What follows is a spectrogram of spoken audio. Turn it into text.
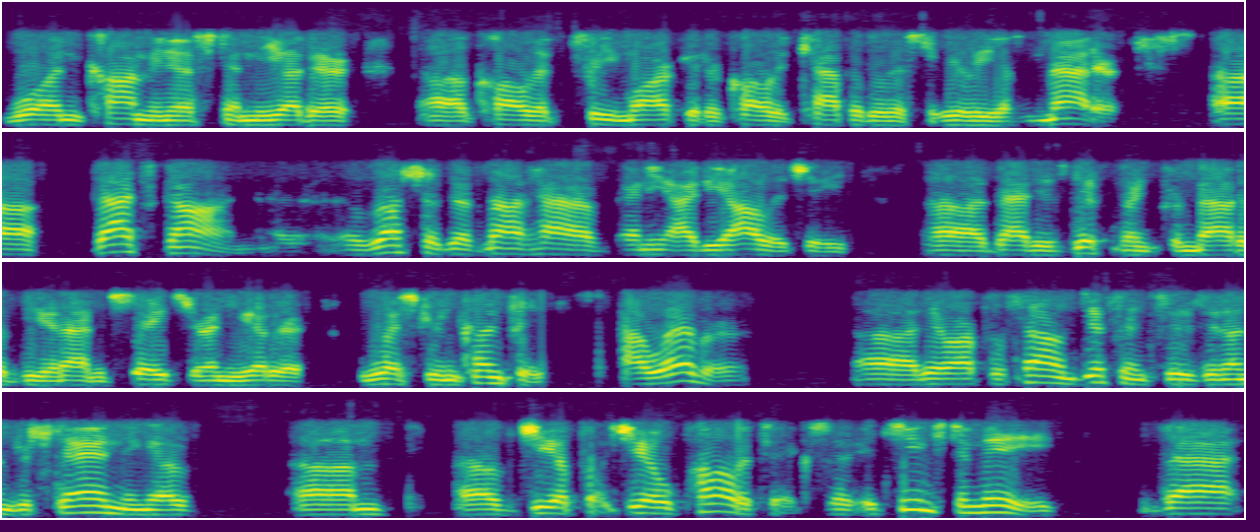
one communist and the other uh, call it free market or call it capitalist, it really doesn't matter. Uh, that's gone. Uh, Russia does not have any ideology uh, that is different from that of the United States or any other Western country. However, uh, there are profound differences in understanding of um, of geop- geopolitics. Uh, it seems to me that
